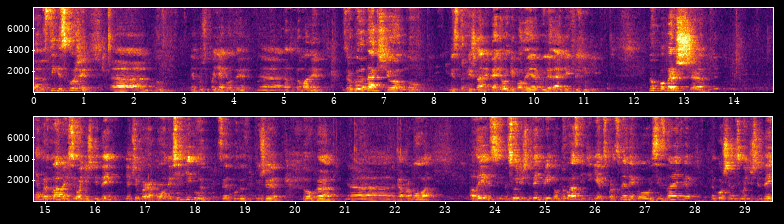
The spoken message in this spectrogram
е, настільки схожі. Ну, я хочу подякувати тату та мамі. Зробили так, що ну, між нами 5 років, але виглядають як близнюки. Ну, по-перше, я перед вами сьогоднішній день, якщо перераховувати всі титули, це буде дуже довга е, така промова. Але я на сьогоднішній день приїхав до вас не тільки як спортсмен, якого ви всі знаєте, також на сьогоднішній день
